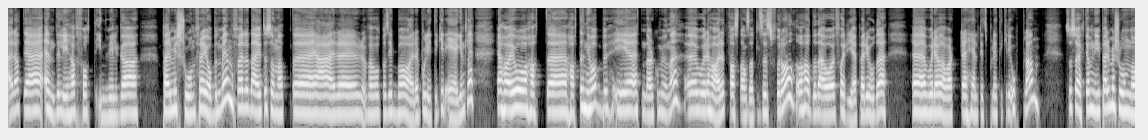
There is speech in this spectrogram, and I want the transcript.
er at jeg endelig har fått innvilga permisjon fra jobben min. For det er jo ikke sånn at eh, jeg er eh, holdt på å si, bare politiker, egentlig. Jeg har jo hatt, eh, hatt en jobb i Etnedal kommune hvor jeg har et fast ansettelsesforhold, og hadde det òg i forrige periode hvor jeg da ble heltidspolitiker i Oppland. Så søkte jeg om ny permisjon nå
